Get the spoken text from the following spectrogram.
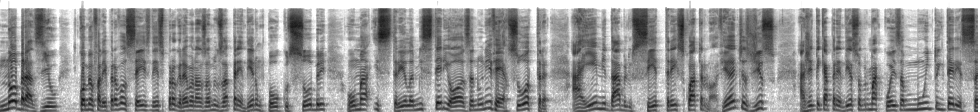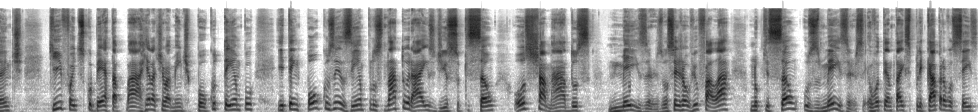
no Brasil como eu falei para vocês, nesse programa nós vamos aprender um pouco sobre uma estrela misteriosa no universo, outra, a MWC 349. Antes disso, a gente tem que aprender sobre uma coisa muito interessante que foi descoberta há relativamente pouco tempo e tem poucos exemplos naturais disso, que são os chamados Masers. Você já ouviu falar no que são os Masers? Eu vou tentar explicar para vocês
